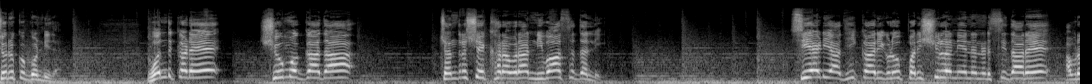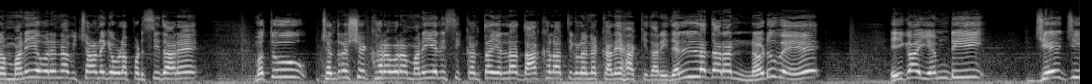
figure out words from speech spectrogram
ಚುರುಕುಗೊಂಡಿದೆ. ಒಂದು ಕಡೆ ಶಿವಮೊಗ್ಗದ ಚಂದ್ರಶೇಖರ್ ಅವರ ನಿವಾಸದಲ್ಲಿ ಸಿಐಡಿ ಅಧಿಕಾರಿಗಳು ಪರಿಶೀಲನೆಯನ್ನು ನಡೆಸಿದ್ದಾರೆ. ಅವರ ಮನೆಯವರನ್ನ ವಿಚಾರಣೆಗೆ ಒಳಪಡಿಸಿದ್ದಾರೆ. ಮತ್ತು ಚಂದ್ರಶೇಖರ್ ಅವರ ಮನೆಯಲ್ಲಿ ಸಿಕ್ಕಂತ ಎಲ್ಲ ದಾಖಲಾತಿಗಳನ್ನು ಕಲೆ ಹಾಕಿದ್ದಾರೆ. ಇದೆಲ್ಲದರ ನಡುವೆ ಈಗ M D J G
